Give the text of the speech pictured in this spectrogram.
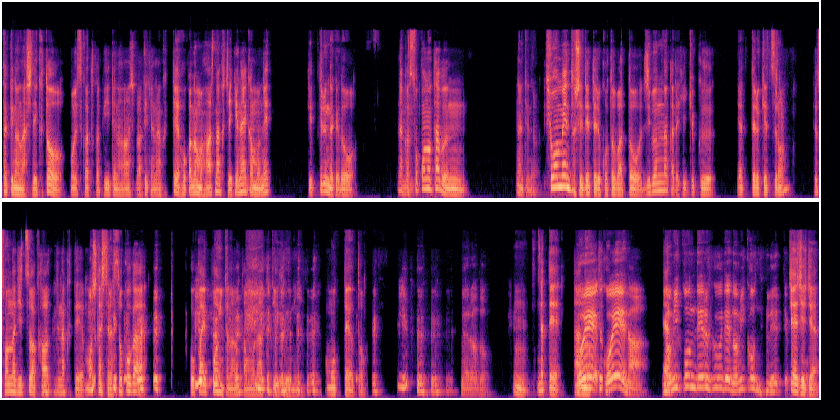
さっきの話でいくと、ボイスカットとか PT の話だけじゃなくて、他のも話さなくちゃいけないかもねって言ってるんだけど、なんかそこの多分、なんていうんだろう、表面として出てる言葉と自分の中で結局やってる結論で、そんな実は変わってなくて、もしかしたらそこが誤解ポイントなのかもなっていう風に思ったよと。なるほど。うん。だって、怖え、怖えな。飲み込んでる風で飲み込んでねって。違う違う違う。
